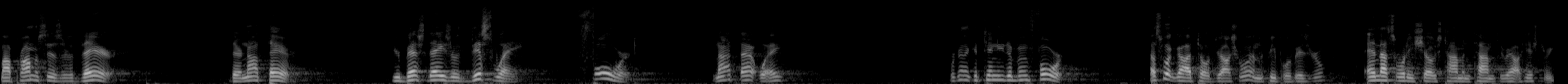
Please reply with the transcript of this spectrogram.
My promises are there. They're not there. Your best days are this way, forward, not that way. We're going to continue to move forward. That's what God told Joshua and the people of Israel. And that's what he shows time and time throughout history,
